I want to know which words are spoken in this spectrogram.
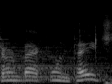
Turn back one page.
